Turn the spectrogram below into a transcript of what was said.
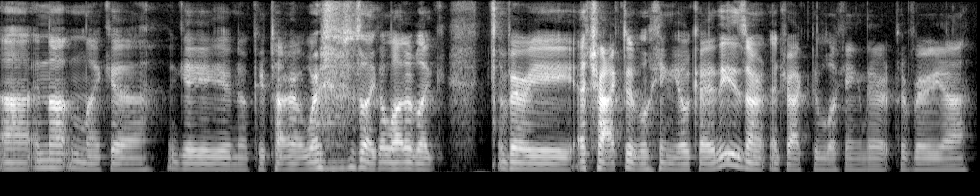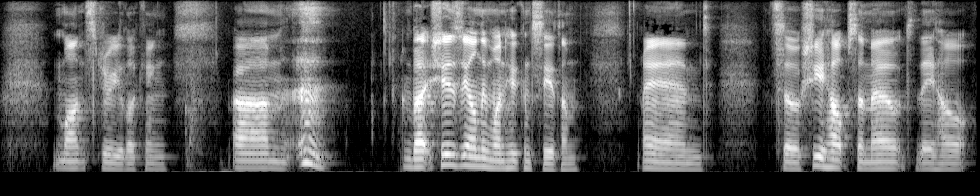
Uh, and not in like a Gegege no Kitaro where there's like a lot of like very attractive looking yokai. These aren't attractive looking. They're they're very uh monstery looking. Um but she's the only one who can see them. And so she helps them out. They help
